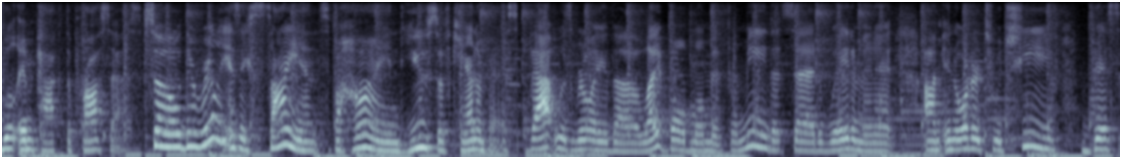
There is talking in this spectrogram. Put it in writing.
will impact the process. So there really is a science behind use of cannabis. That was really the light bulb moment for me that said, wait a minute, um, in order to achieve this,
